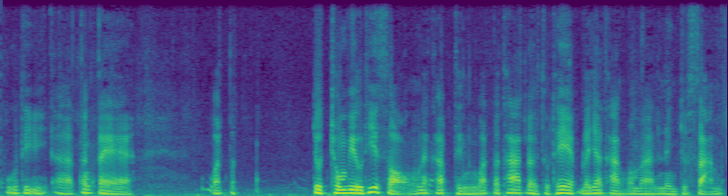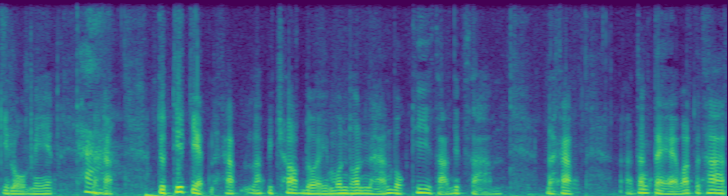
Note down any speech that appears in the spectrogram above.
ผู้ที่เอ่อตั้งแต่วัดปะจุดชมวิวที่2นะครับถึงวัดพระธาตุดอยสุเทพระยะทางประมาณ 1.3 กิโลเมตรค่ะนะครับจุดที่7นะครับรับผิดชอบโดยมณฑลทหารบกที่ 33 นะครับเอ่อตั้งแต่วัดพระธาตุ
